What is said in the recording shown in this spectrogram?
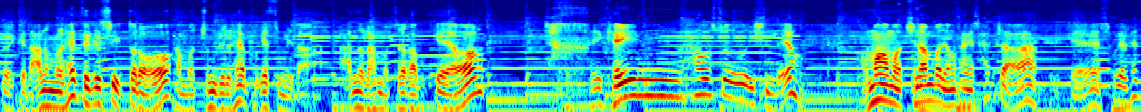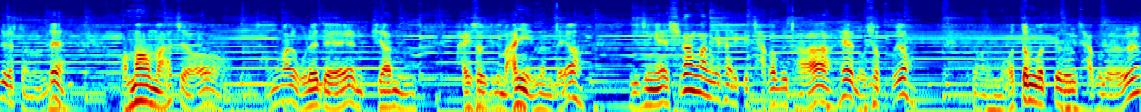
또 이렇게 나눔을 해드릴 수 있도록 한번 준비를 해 보겠습니다. 안으로 한번 들어가 볼게요. 자, 이 개인 하우스이신데요. 어마어마 지난번 영상에 살짝 이렇게 소개를 해드렸었는데 어마어마하죠. 정말 오래된 귀한 바이솔들이 많이 있는데요. 이 중에 시간 관계상 이렇게 작업을 다 해 놓으셨고요. 좀 어떤 것들을 작업을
